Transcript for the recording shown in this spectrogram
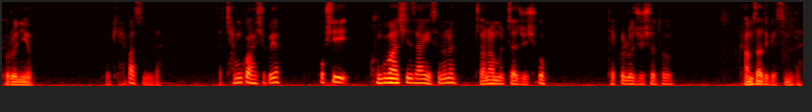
브로니움 이렇게 해봤습니다. 자, 참고하시고요. 혹시 궁금하신 사항 있으면 전화 문자 주시고 댓글로 주셔도 감사드리겠습니다.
